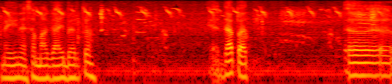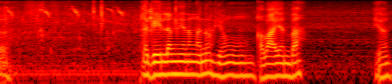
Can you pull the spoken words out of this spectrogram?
may nasa MacGyver to. Kaya dapat uh, lagay lang niya ng ano, yung kawayan ba? Yun.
